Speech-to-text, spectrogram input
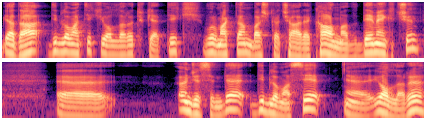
Ya da diplomatik yolları tükettik, vurmaktan başka çare kalmadı demek için e, öncesinde diplomasi yolları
